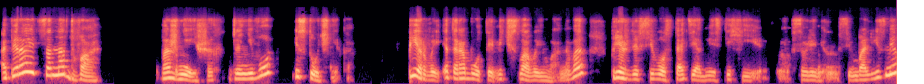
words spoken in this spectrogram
опирается на два важнейших для него источника. Первый – это работы Вячеслава Иванова, прежде всего статья «Две стихии в современном символизме»,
